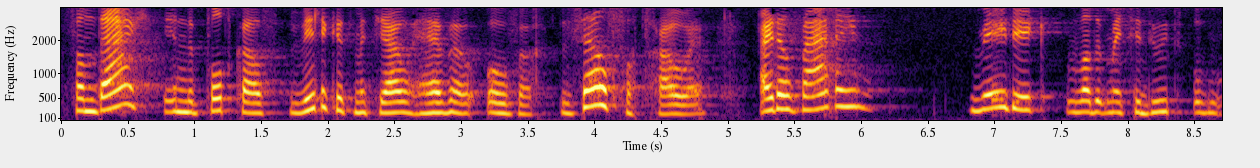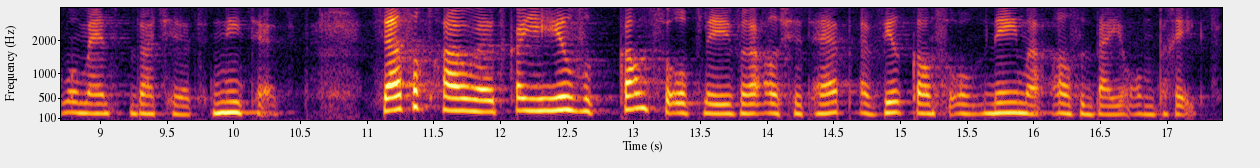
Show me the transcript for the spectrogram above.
Vandaag in de podcast wil ik het met jou hebben over zelfvertrouwen. Uit ervaring weet ik wat het met je doet op het moment dat je het niet hebt. Zelfvertrouwen, het kan je heel veel kansen opleveren als je het hebt en veel kansen ontnemen als het bij je ontbreekt.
